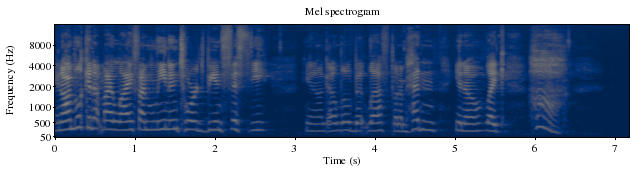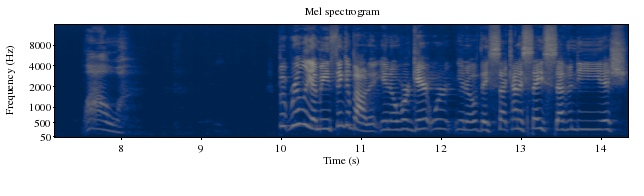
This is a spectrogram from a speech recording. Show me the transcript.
You know, I'm looking at my life, I'm leaning towards being 50. You know, I got a little bit left, but I'm heading, you know, like, huh, wow. But really, I mean, think about it. You know, we're, we're you know, they kind of say 70 ish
